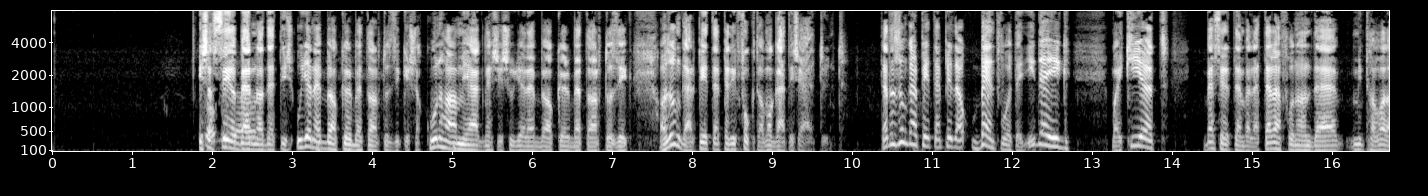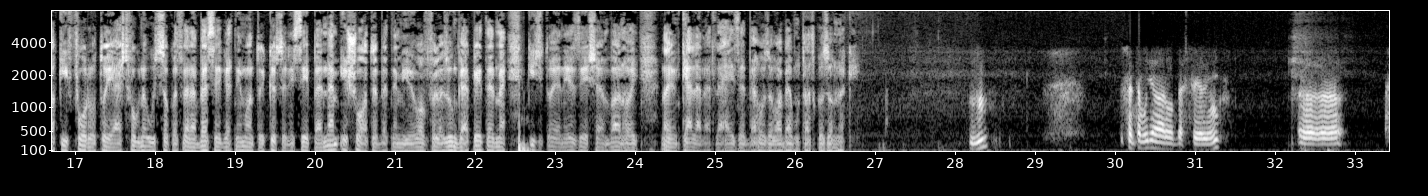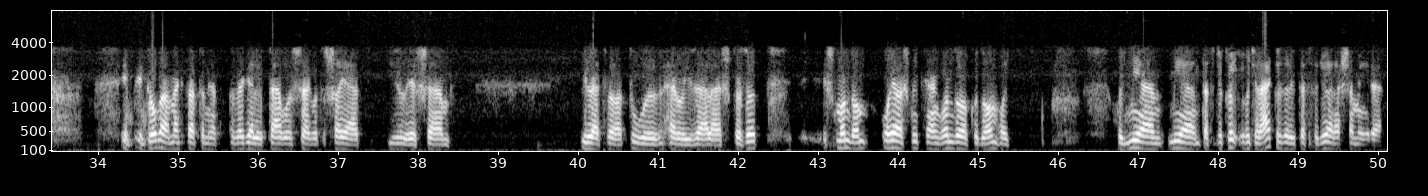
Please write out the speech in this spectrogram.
És a Szél Bernadett is ugyanebbe a körbe tartozik, és a Kunhalmi Ágnes is ugyanebbe a körbe tartozik. Az Ungár Péter pedig fogta magát és eltűnt. Tehát az Ungár Péter például bent volt egy ideig, majd kijött, beszéltem vele telefonon, de mintha valaki forró tojást fogna, úgy szokott vele beszélgetni, mondta, hogy köszöni szépen nem, és soha többet nem jön föl az Ungár Péter, mert kicsit olyan érzésem van, hogy nagyon kellemetlen helyzetbe hozom, a bemutatkozom neki. Uh -huh. Szerintem ugyanarról beszélünk, én, én próbálom megtartani az egyelő távolságot a saját ízlésem, illetve a túl heroizálás között, és mondom, olyasmikán gondolkodom, hogy, hogy milyen, milyen tehát hogyha, hogyha ráközelítesz egy olyan eseményre,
